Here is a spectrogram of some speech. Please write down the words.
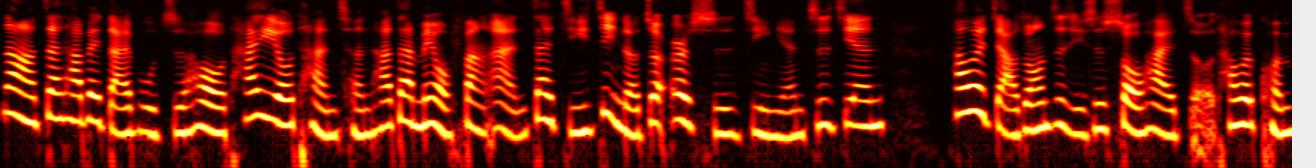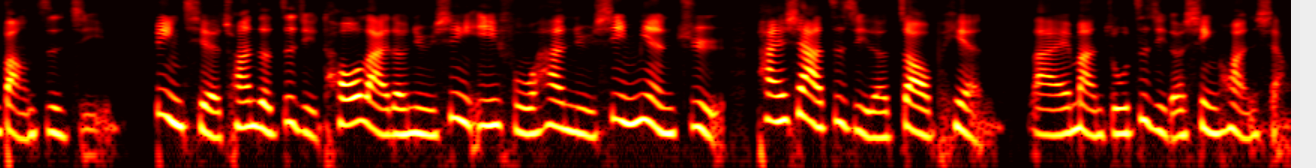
那在他被逮捕之后，他也有坦承，他在没有犯案，在极尽的这二十几年之间，他会假装自己是受害者，他会捆绑自己，并且穿着自己偷来的女性衣服和女性面具，拍下自己的照片，来满足自己的性幻想。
